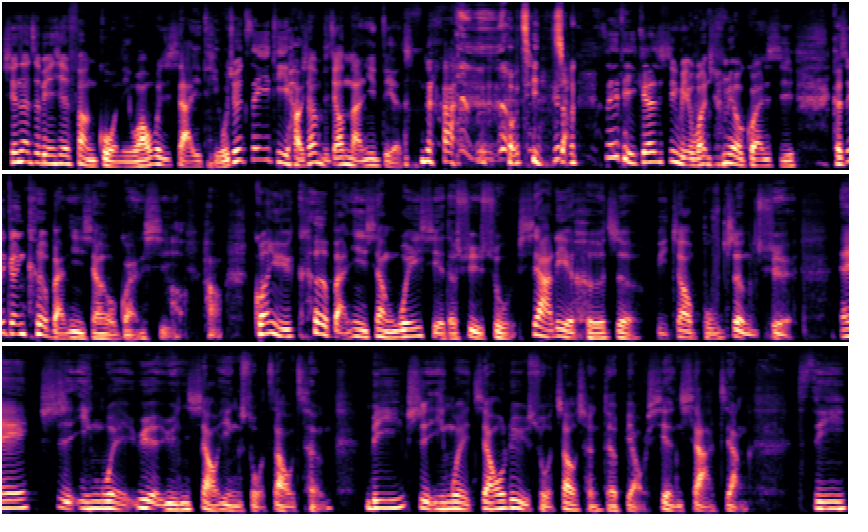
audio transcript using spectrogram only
先在这边先放过你。我要问下一题，我觉得这一题好像比较难一点，好紧张。这一题跟性别完全没有关系，可是跟刻板印象有关系。好，好，关于刻板印象威胁的叙述，下列何者比较不正确？A 是因为月晕效应所造成，B 是因为焦虑所造成的表现下降，C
